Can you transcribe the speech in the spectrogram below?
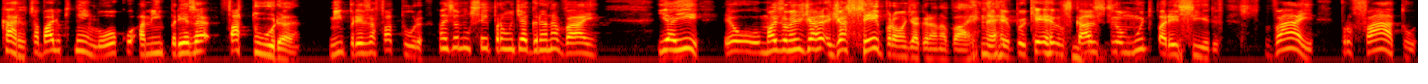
cara, eu trabalho que nem louco, a minha empresa fatura. Minha empresa fatura, mas eu não sei para onde a grana vai. E aí, eu mais ou menos já, já sei para onde a grana vai, né? Porque os casos são muito parecidos. Vai para o fato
